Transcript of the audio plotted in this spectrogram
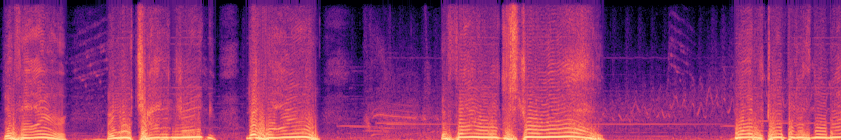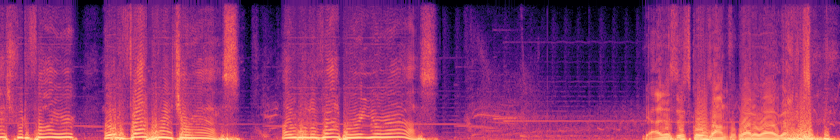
the fire. Are you challenging the fire? The fire will destroy you all! Water temple is no match for the fire! I will evaporate your ass! I will evaporate your ass! Yeah, this just goes on for quite a while, guys.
